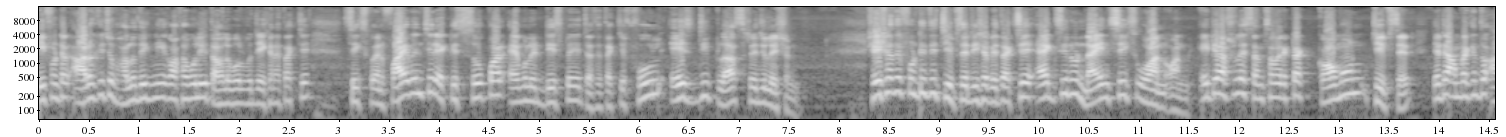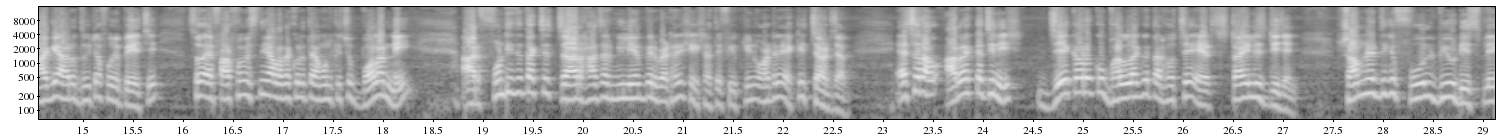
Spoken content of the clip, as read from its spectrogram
এই ফোনটার আরও কিছু ভালো দিক নিয়ে কথা বলি, তাহলে বলব যে এখানে থাকছে সিক্স পয়েন্ট ফাইভ ইঞ্চির একটি সুপার অ্যামোলেড ডিসপ্লে যাতে থাকছে ফুল এইচডি প্লাস রেজুলেশন সেই সাথে ফোনটিতে চিপসেট হিসেবে থাকছে Exynos nine six one one এটি আসলে স্যামসাংয়ের একটা কমন চিপসেট যেটা আমরা কিন্তু আগে আরও দুইটা ফোনে পেয়েছি। সো এর পারফরমেন্স নিয়ে আলাদা করে তেমন কিছু বলার নেই। আর ফোনটিতে থাকছে চার হাজার মিলিয়াম্পের ব্যাটারি, সেই সাথে ফিফটিন ওয়াটের একটি চার্জার এছাড়াও আরও একটা জিনিস, যে কারও খুব ভালো লাগবে তার হচ্ছে এর স্টাইলিশ ডিজাইন সামনের দিকে ফুল ভিউ ডিসপ্লে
